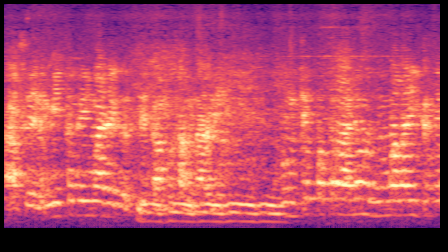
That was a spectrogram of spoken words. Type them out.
असं आहे ना मी तर काही माझ्या घरचे काम सांगणार तुमचे पत्र आले म्हणजे मला इकडे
